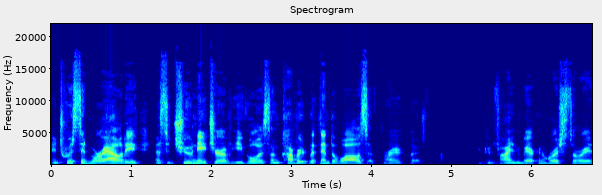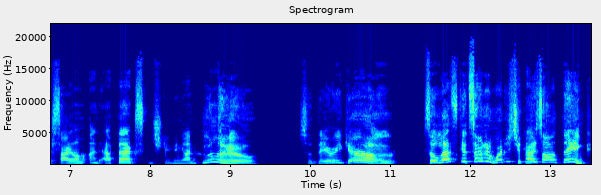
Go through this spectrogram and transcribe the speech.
and twisted morality as the true nature of evil is uncovered within the walls of Briarcliff. You can find American Horror Story Asylum on FX and streaming on Hulu. So there we go. So let's get started. What did you guys all think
